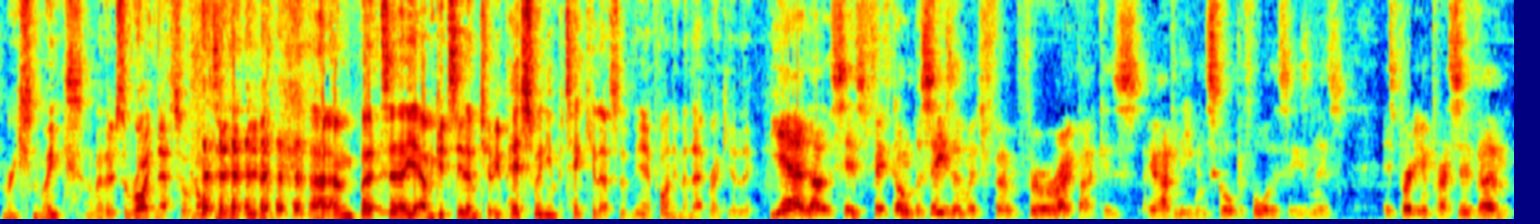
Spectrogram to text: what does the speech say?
recent weeks, whether it's the right net or not. um, but uh, yeah, I mean, good to see them chipping. Pierce Sweeney in particular, sort of, you know, finding the net regularly. Yeah, that's his fifth goal of the season, which for, for a right back is who hadn't even scored before the season is is pretty impressive. Um,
